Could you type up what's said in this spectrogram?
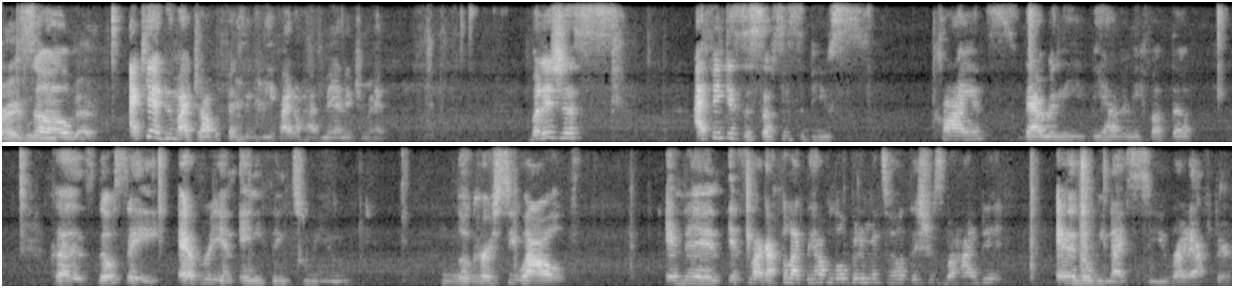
right. Who So- knew that? I can't do my job effectively if I don't have management. But it's just, I think it's the substance abuse clients that really be having me fucked up. Because they'll say every and anything to you, they'll Mm. curse you out. And then it's like, I feel like they have a little bit of mental health issues behind it. And then they'll be nice to you right after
